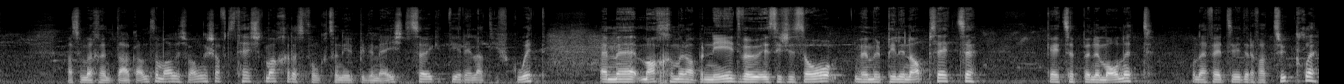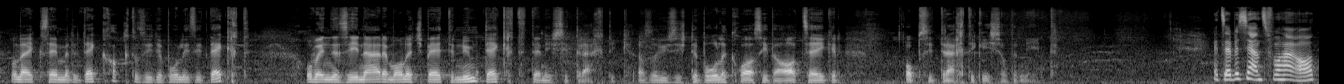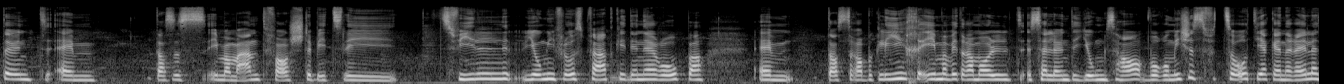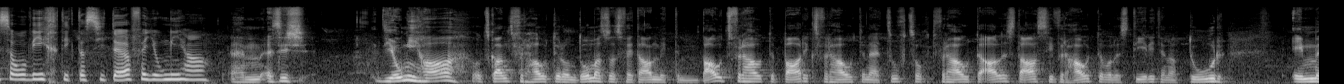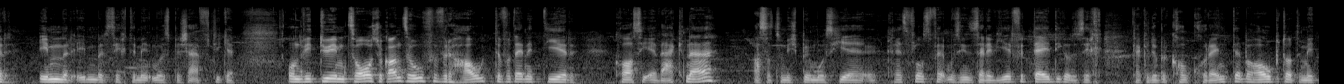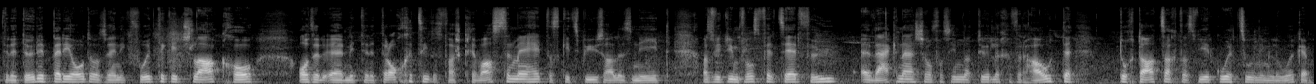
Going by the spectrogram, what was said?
Also man könnte da ganz normalen Schwangerschaftstest machen, das funktioniert bei den meisten Säugetieren relativ gut. Ähm, äh, machen wir aber nicht, weil es ist so, wenn wir Pillen absetzen, geht es etwa einen Monat und dann fängt es wieder an zu zyklen und dann sehen wir den Deckhack, dass die Bulle sie deckt. Und wenn er sie einen Monat später nicht mehr deckt, dann ist sie trächtig. Also uns ist der Bulle quasi der Anzeiger, ob sie trächtig ist oder nicht. Jetzt eben, Sie haben es vorher angetönt, ähm, dass es im Moment fast ein bisschen zu viele junge Flusspferde gibt in Europa. Ähm, dass er aber gleich immer wieder einmal die Jungs haben. Warum ist es für Zootiere generell so wichtig, dass sie dürfen Junge haben? Ähm, es ist die Junge haben und das ganze Verhalten rundum, also das fängt an mit dem Balzverhalten, Paarungsverhalten, das Aufzuchtverhalten, alles das sind Verhalten, die ein Tier in der Natur immer, immer, immer sich damit muss beschäftigen muss. Und wie du im Zoo schon ganz viele Verhalten von diesen Tieren quasi wegnehmen also zum Beispiel muss hier ein Käseflusspferd muss in Revier verteidigen oder sich gegenüber Konkurrenten behaupten oder mit einer Dürreperiode, wo es wenig Futter gibt, Schlag kommen oder äh, mit einer Trockenzeit, dass fast kein Wasser mehr hat, das gibt es bei uns alles nicht. Also wir tun im Flusspferd sehr viel äh, wegnehmen schon von seinem natürlichen Verhalten durch die Tatsache, dass wir gut zu ihm schauen.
